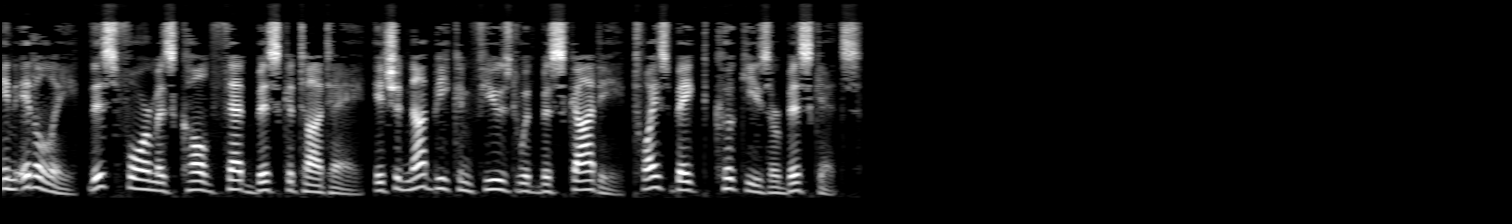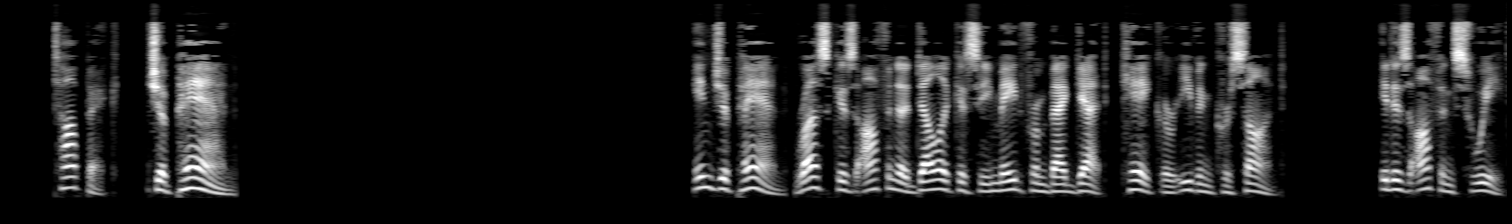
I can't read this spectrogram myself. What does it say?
In Italy, this form is called fette biscottate. It should not be confused with biscotti, twice-baked cookies or biscuits. Japan. In Japan, rusk is often a delicacy made from baguette, cake or even croissant. It is often sweet.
